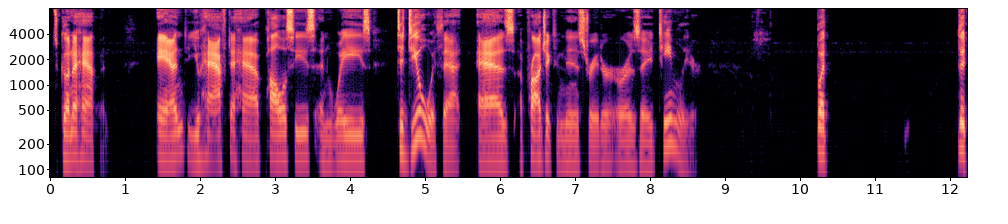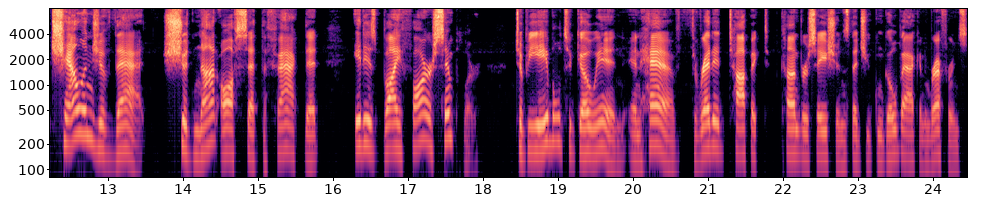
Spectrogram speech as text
It's going to happen. And you have to have policies and ways to deal with that as a project administrator or as a team leader. But the challenge of that should not offset the fact that it is by far simpler to be able to go in and have threaded topic conversations that you can go back and reference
